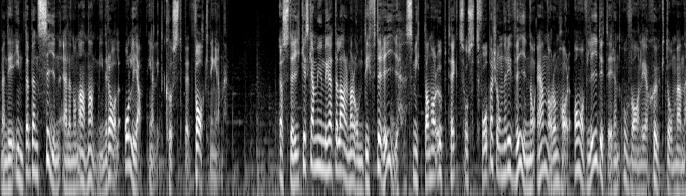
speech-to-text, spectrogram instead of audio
Men det är inte bensin eller någon annan mineralolja enligt Kustbevakningen. Österrikiska myndigheter larmar om difteri. Smittan har upptäckts hos två personer i Wien och en av dem har avlidit i den ovanliga sjukdomen.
